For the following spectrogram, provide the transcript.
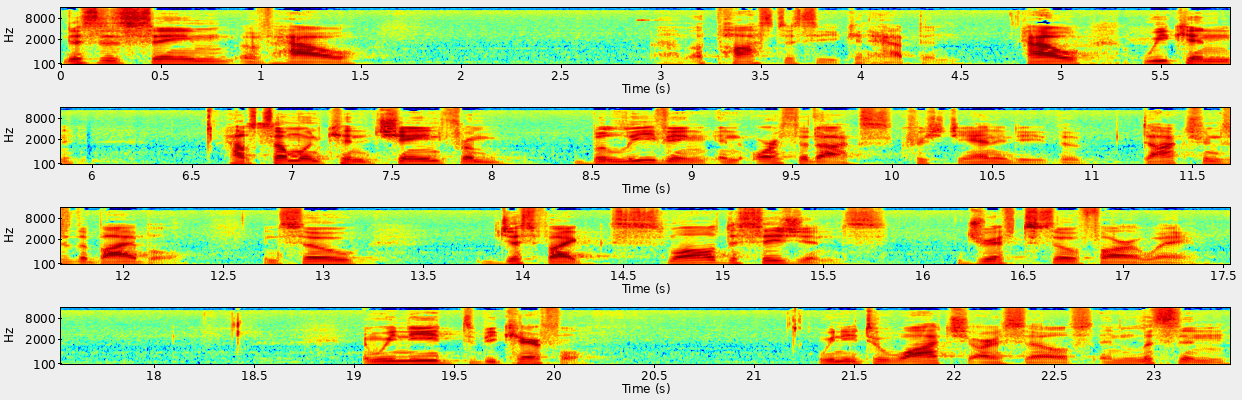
This is the same of how um, apostasy can happen. How we can, how someone can change from believing in Orthodox Christianity, the doctrines of the Bible, and so just by small decisions, drift so far away. And we need to be careful. We need to watch ourselves and listen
